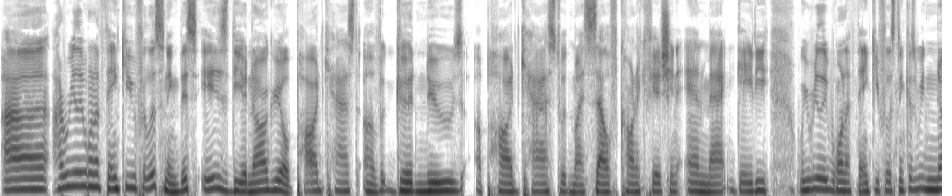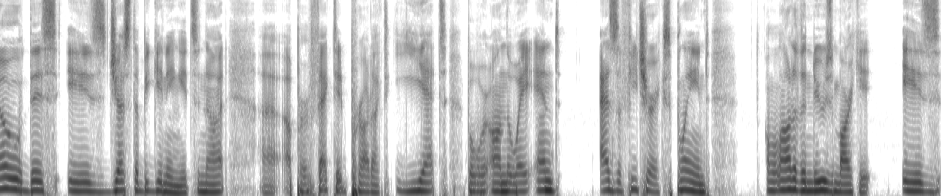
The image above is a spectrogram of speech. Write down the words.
Uh, I really want to thank you for listening. This is the inaugural podcast of Good News, a podcast with myself, Connor Kwiecien, and Matt Gatie. We really want to thank you for listening because we know this is just the beginning. It's not uh, a perfected product yet, but we're on the way. And as the feature explained, a lot of the news market is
